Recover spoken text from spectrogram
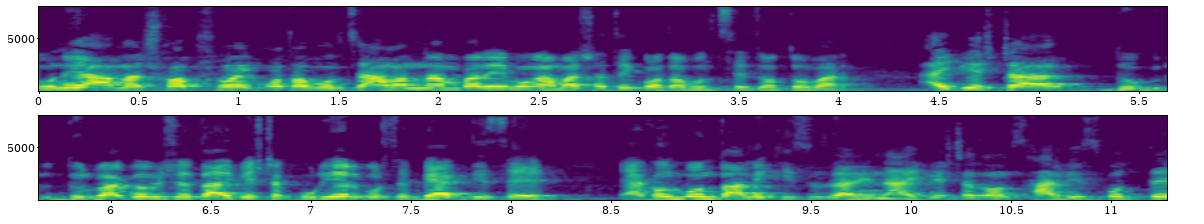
উনি আমার সব সময় কথা বলছে আমার নাম্বারে এবং আমার সাথেই কথা বলছে যতবার। আইপিএসটা দুর্ভাগ্য বিষয় তো আইপিএসটা কুরিয়ার করছে, ব্যাগ দিছে। এখন পর্যন্ত আমি কিছু জানি না। আইপিএসটা যখন সার্ভিস করতে,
